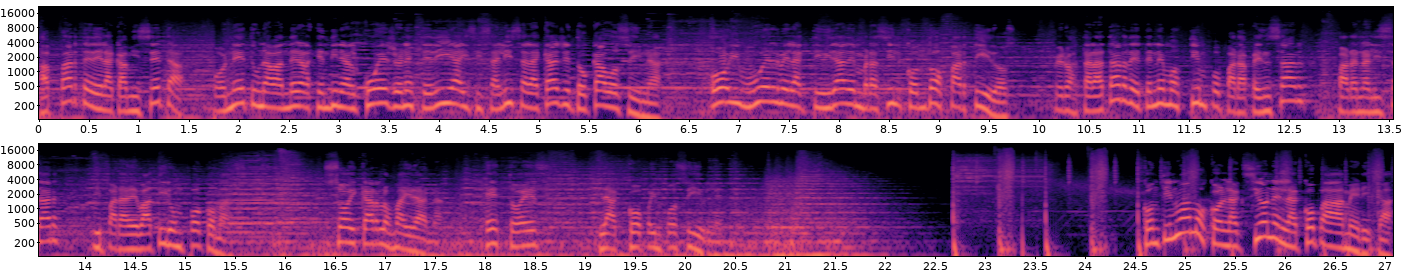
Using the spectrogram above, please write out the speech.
Aparte de la camiseta, ponete una bandera argentina al cuello en este día y si salís a la calle toca bocina. Hoy vuelve la actividad en Brasil con dos partidos, pero hasta la tarde tenemos tiempo para pensar, para analizar y para debatir un poco más. Soy Carlos Maidana. Esto es La Copa Imposible. Continuamos con la acción en la Copa América.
